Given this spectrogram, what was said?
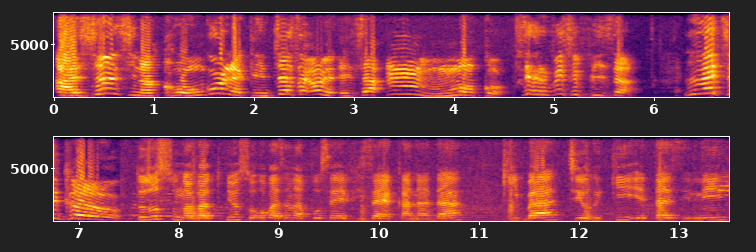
Agence na Congo na Kinshasa oyo eza mm, moko. Service visa. Let's go. Tozo sunga bato nyonso oyo baza na posa ya visa ya Canada, Cuba, Turquie, États-Unis,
